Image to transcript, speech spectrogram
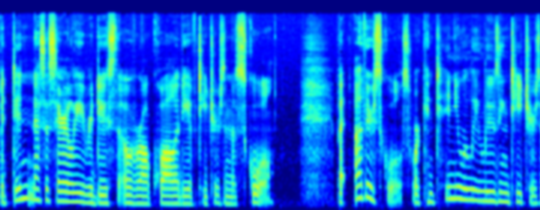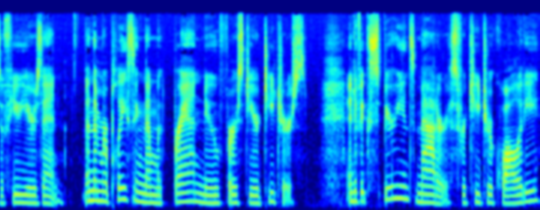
but didn't necessarily reduce the overall quality of teachers in the school. But other schools were continually losing teachers a few years in, and then replacing them with brand new first year teachers. And if experience matters for teacher quality,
